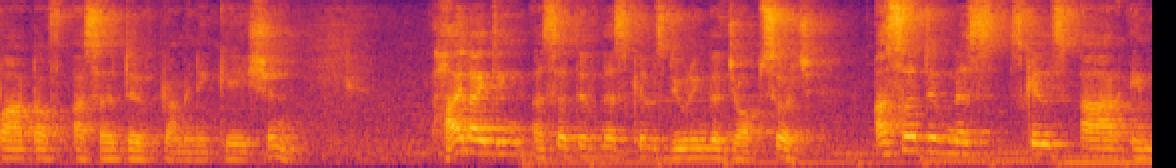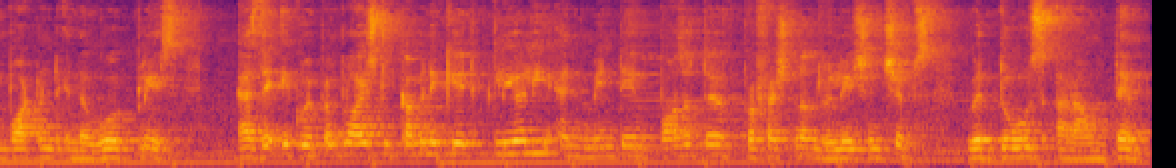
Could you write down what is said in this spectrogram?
part of assertive communication. Highlighting assertiveness skills during the job search. Assertiveness skills are important in the workplace as they equip employees to communicate clearly and maintain positive professional relationships with those around them.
